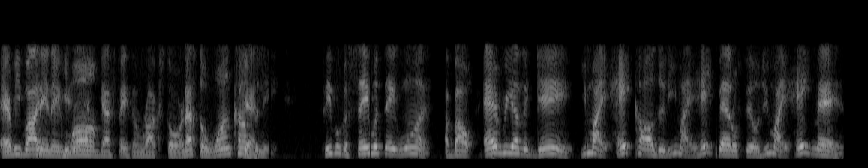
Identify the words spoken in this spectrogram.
everybody and their Yeah. mom got faith in Rockstar. That's the one company. People can say what they want about every other game. You might hate Call of Duty. You might hate Battlefield. You might hate Madden.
